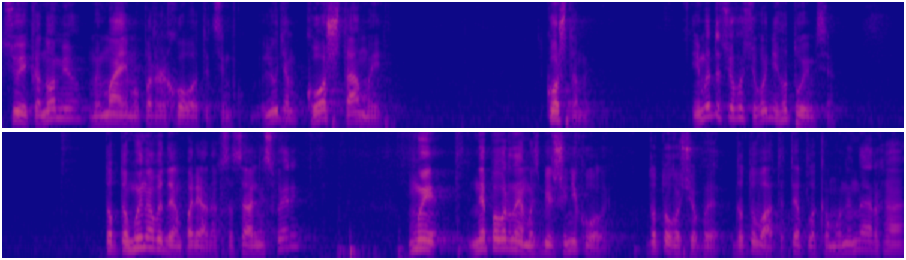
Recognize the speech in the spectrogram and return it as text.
цю економію ми маємо перераховувати цим людям коштами. Коштами. І ми до цього сьогодні готуємося. Тобто ми наведемо порядок в соціальній сфері, ми не повернемось більше ніколи до того, щоб дотувати теплокомуненерго,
